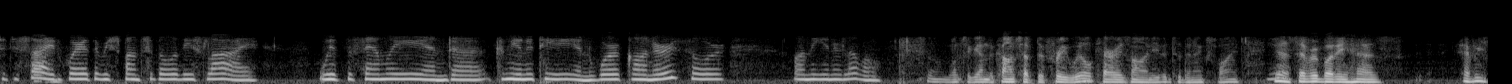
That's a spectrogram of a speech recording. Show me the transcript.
to decide where the responsibilities lie, with the family and uh, community and work on Earth or on the inner level. So once again, the concept of free will carries on even to the next life. Yes, everybody has, every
